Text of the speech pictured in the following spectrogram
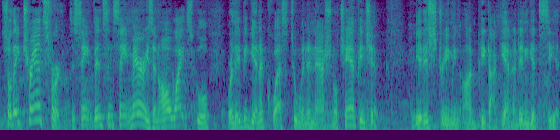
so they transfer to St. Vincent St. Mary's, an all white school, where they begin a quest to win a national championship. It is streaming on Peacock. Again, I didn't get to see it.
